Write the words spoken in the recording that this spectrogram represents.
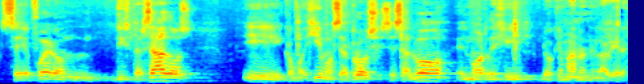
se fueron dispersados y como dijimos el Rosh se salvó, el Mordeji lo quemaron en la hoguera.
